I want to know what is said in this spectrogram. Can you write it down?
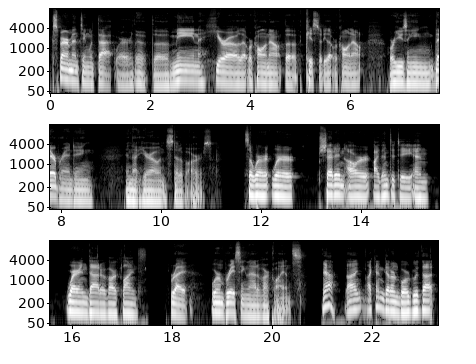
experimenting with that where the the main hero that we're calling out, the, the case study that we're calling out, we're using their branding in that hero instead of ours. So we're we're shedding our identity and wearing that of our clients. Right. We're embracing that of our clients. Yeah, I I can get on board with that.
